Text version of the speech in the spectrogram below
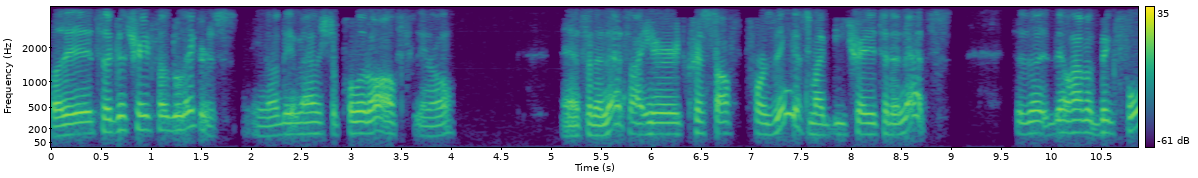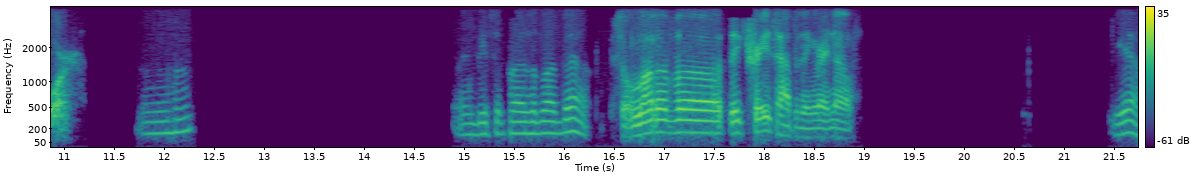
But it's a good trade for the Lakers. You know, they managed to pull it off. You know, and for the Nets, I hear Kristaps Porzingis might be traded to the Nets, so they'll have a big 4 Mm-hmm. I'd be surprised about that. So a lot of uh big trades happening right now. Yeah,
